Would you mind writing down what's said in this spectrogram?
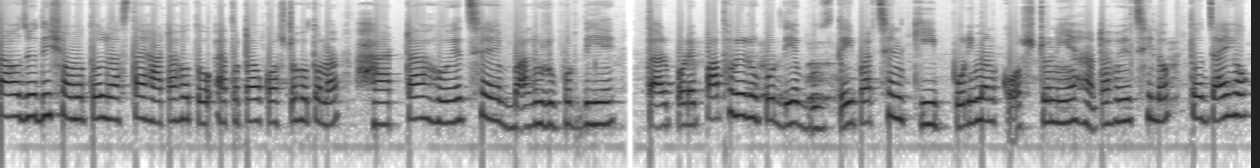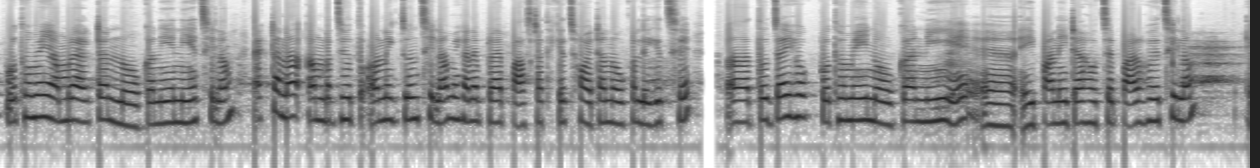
তাও যদি সমতল রাস্তায় হাঁটা হতো, এতটাও কষ্ট হতো না। হাঁটা হয়েছে বালুর উপর দিয়ে। তারপরে পাথরের উপর দিয়ে বুঝতেই পারছেন কি পরিমাণ কষ্ট নিয়ে হাঁটা হয়েছিল। তো যাই হোক, প্রথমেই আমরা একটা নৌকা নিয়ে নিয়েছিলাম। একটা না, আমরা যেহেতু অনেকজন ছিলাম, এখানে প্রায় পাঁচটা থেকে ছয়টা নৌকা লেগেছে। তো যাই হোক, প্রথমেই নৌকা নিয়ে এই পানিটা হচ্ছে পার হয়েছিলাম।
